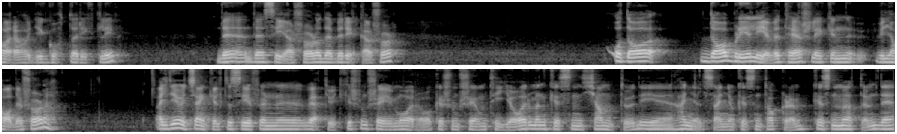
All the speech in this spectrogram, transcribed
har jeg hatt et godt og rikt liv. Det, det sier jeg sjøl, og det beriker jeg sjøl. Og da, da, blir livet til slik en vil ha det sjøl. Det er jo ikke så enkelt å si, for en eh, vet jo ikke hva som skjer i morgen og hva som skjer om ti år. Men hvordan kommer du de hendelsene, og hvordan takler dem, hvordan møter dem, det,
